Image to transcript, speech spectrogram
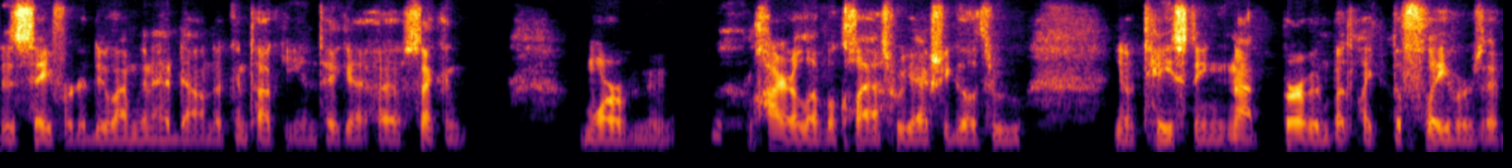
is safer to do, I'm going to head down to Kentucky and take a, a second more mm, higher level class where you actually go through you know tasting not bourbon but like the flavors that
